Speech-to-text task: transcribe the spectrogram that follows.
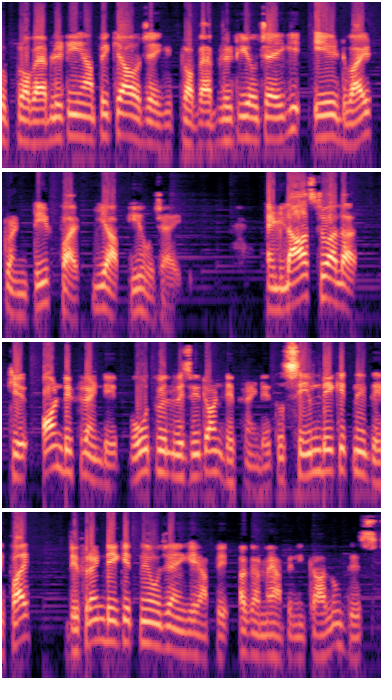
तो प्रोबेबिलिटी यहाँ पे क्या हो जाएगी? प्रोबेबिलिटी हो जाएगी एट बाई ट्वेंटी फाइव ये आपकी हो जाएगी। एंड लास्ट वाला, कि on different day both will visit on different day तो सेम डे कितने थे फाइव डिफरेंट डे कितने हो जाएँगे यहाँ पे? अगर मैं यहाँ पे निकालू this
